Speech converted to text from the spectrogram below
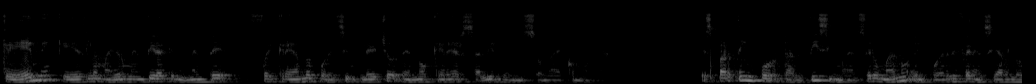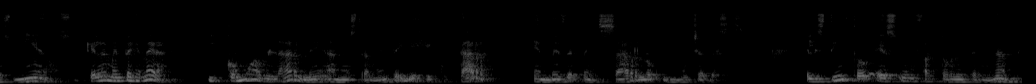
Créeme que es la mayor mentira que mi mente fue creando por el simple hecho de no querer salir de mi zona de comodidad. Es parte importantísima del ser humano el poder diferenciar los miedos que la mente genera y cómo hablarle a nuestra mente y ejecutar en vez de pensarlo muchas veces. El instinto es un factor determinante.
